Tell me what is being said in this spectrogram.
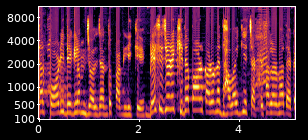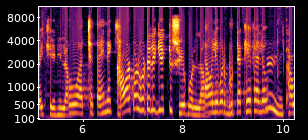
তারপরই দেখলাম জলজান্ত পাগলিকে। বেশি জোরে খিদে পাওয়ার কারণে ধাবায় গিয়ে চারটে থালার ভাত একাই খেয়ে নিলাম। ও আচ্ছা তাই নাকি? খাওয়ার পর হোটেলে গিয়ে একটু শুয়ে পড়লাম। তাহলে এবার ভুট্টা খেয়ে ফেলো। হুম খাব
